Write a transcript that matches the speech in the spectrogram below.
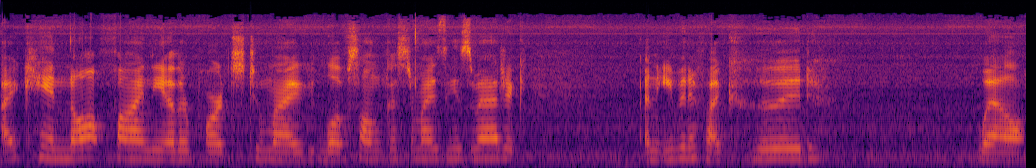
I cannot find the other parts to my love song customizing is magic, and even if I could, well,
